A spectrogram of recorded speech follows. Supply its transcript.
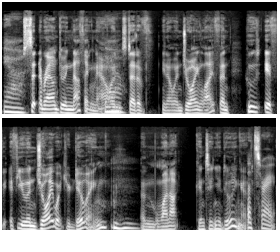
Yeah. sitting around doing nothing now Yeah. instead of, you know, enjoying life. And who if if you enjoy what you're doing, mm-hmm. and why not continue doing it? That's right.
